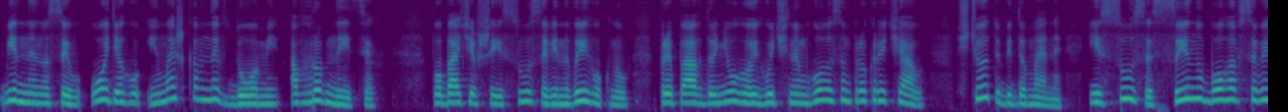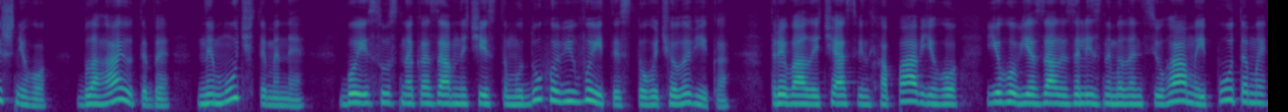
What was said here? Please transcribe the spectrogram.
Він не носив одягу і мешкав не в домі, а в гробницях. Побачивши Ісуса, він вигукнув, припав до нього і гучним голосом прокричав: Що тобі до мене, Ісусе, Сину Бога Всевишнього? Благаю тебе, не мучте мене. Бо Ісус наказав нечистому духові вийти з того чоловіка. Тривалий час він хапав його, його в'язали залізними ланцюгами і путами,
